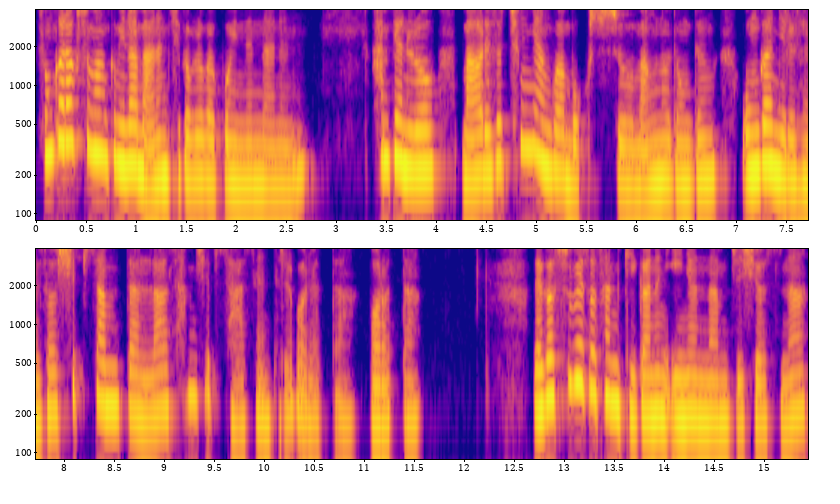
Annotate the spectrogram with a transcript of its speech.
손가락 수만큼이나 많은 직업을 갖고 있는 나는 한편으로 마을에서 측량과 목수, 막노동 등 온갖 일을 해서 13달러 34센트를 벌였다. 벌었다. 내가 숲에서 산 기간은 2년 남짓이었으나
